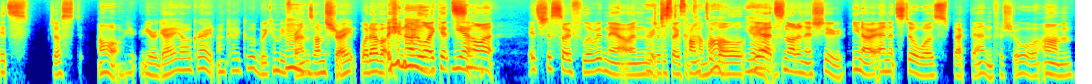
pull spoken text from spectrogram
it's just, oh, you're gay? Oh, great. Okay, good. We can be friends. I'm straight, whatever. You know, Mm, like it's yeah. not, it's just so fluid now and just, just so comfortable. yeah. it's not an issue, you know, and it still was back then for sure. Um,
